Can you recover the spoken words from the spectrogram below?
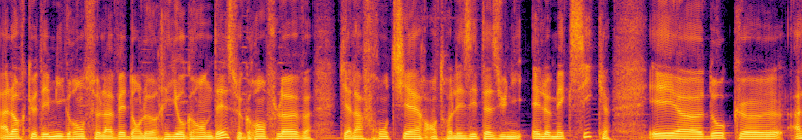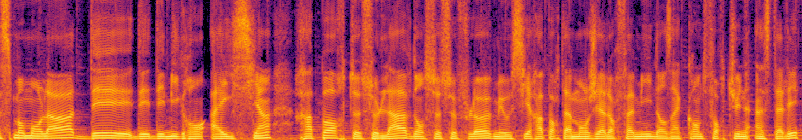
alors que des migrants se lavaient dans le Rio Grande, ce grand fleuve qui a la frontière entre les États-Unis et le Mexique. Et euh, donc, euh, à ce moment-là, des, migrants haïtiens rapportent, se lavent dans ce, fleuve, mais aussi rapportent à manger à leur famille dans un camp de fortune installé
